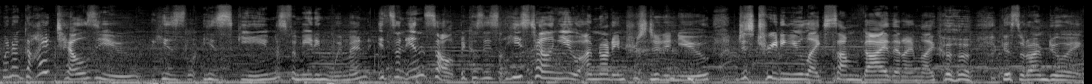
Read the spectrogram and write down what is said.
when a guy tells you his his schemes for meeting women, it's an insult because he's, he's telling you, "I'm not interested in you," just treating you like some guy that I'm like, guess what I'm doing.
